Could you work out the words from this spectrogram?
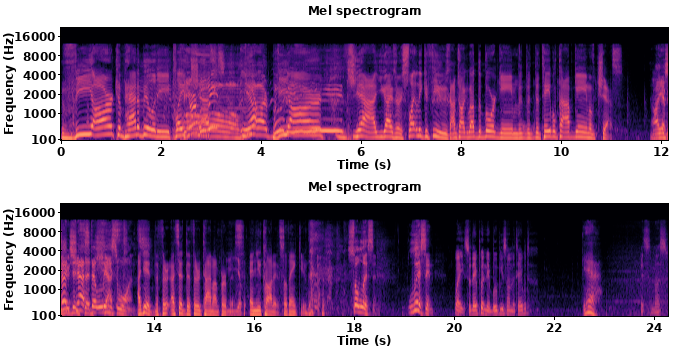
VR compatibility. Play VR chess. boobies? Yep. VR boobies. VR. Yeah, you guys are slightly confused. I'm talking about the board game, the, the, the tabletop game of chess. Oh, you Yeah, but said you did chest said at chest. least once. I did the third. I said the third time on purpose, Yep. and you caught it. So thank you. So listen, listen. Wait, so they putting their boobies on the tabletop? yeah, It's a must.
